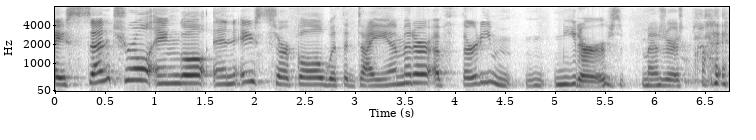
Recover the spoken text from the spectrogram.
A central angle in a circle with a diameter of 30 m- meters measures pi.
